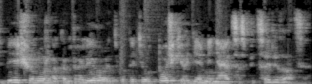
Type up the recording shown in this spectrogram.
тебе еще нужно контролировать вот эти вот точки, где меняется специализация.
